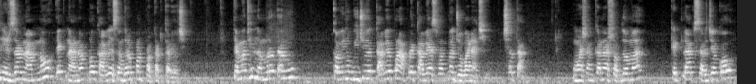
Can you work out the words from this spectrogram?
નિર્ઝર નામનો એક નાનકડો કાવ્ય સંગ્રહ પણ પ્રકટ કર્યો છે. તેમાંથી નમ્રતાનું કવિનું બીજું એક કાવ્ય પણ આપણે કાવ્યાસ્વાદમાં જોવાના છીએ. છતાં, ઉમાશંકરના શબ્દોમાં કેટલાક સર્જકો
